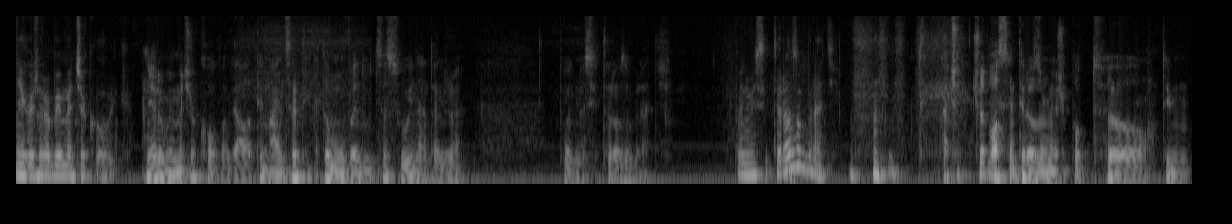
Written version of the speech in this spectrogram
Nech už robíme čokoľvek. Nerobíme čokoľvek, ale tie mindsety k tomu vedúce sú iné, takže poďme si to rozobrať. Poďme si to rozobrať. A čo, čo vlastne ty rozumieš pod uh, tým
